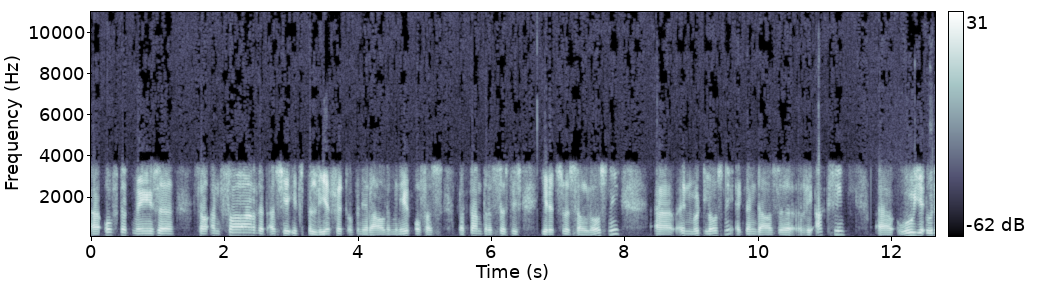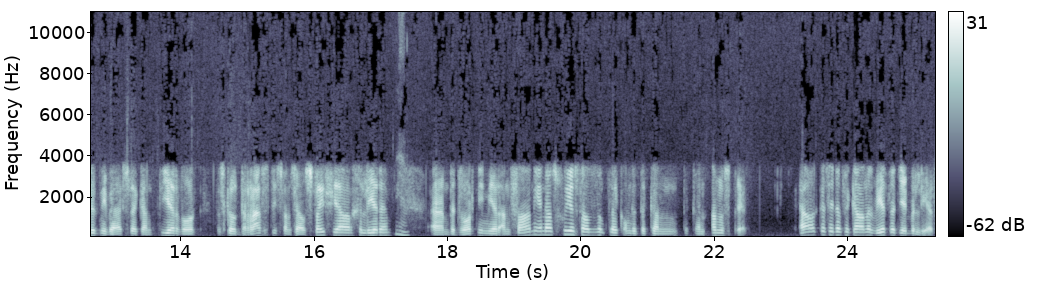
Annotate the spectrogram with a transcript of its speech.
Uh, of dat mense sal aanvaar dat as jy iets beleef het op 'n herhaalde manier of as blatant rassisties jy dit so sal los nie uh en moet los nie ek dink daar's 'n reaksie uh hoe jy hoe dit nie werklik hanteer word verskil drasties van selfs 5 jaar gelede. Ja. Ehm um, dit word nie meer aanvaar nie en daar's goeie stelsels op plek om dit te kan te kan aanspreek. Elke Suid-Afrikaner weet wat jy beleef.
